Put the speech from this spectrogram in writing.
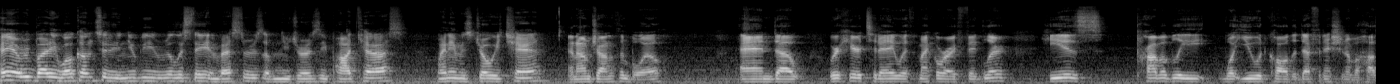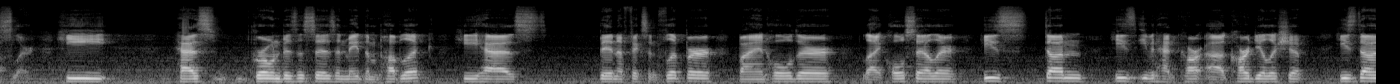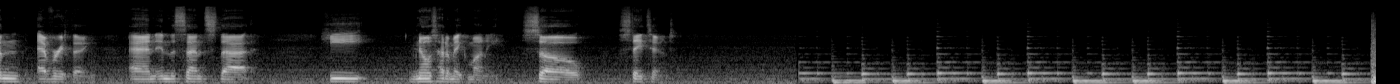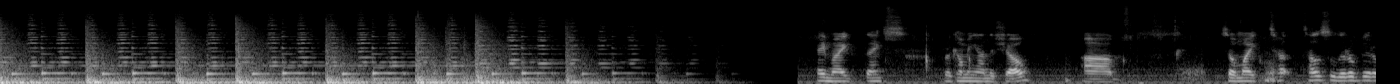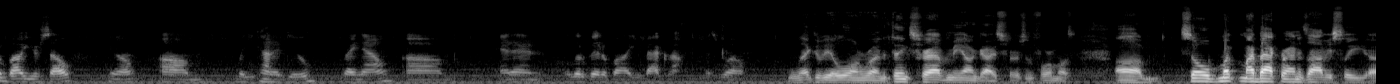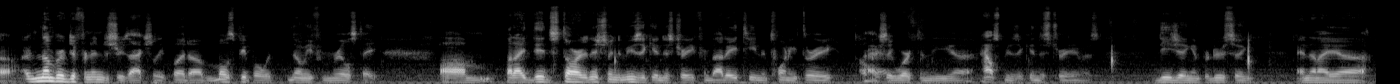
Hey, everybody, welcome to the Newbie Real Estate Investors of New Jersey podcast. My name is Joey Chan. And I'm Jonathan Boyle. And uh, we're here today with Michael Figler. He is probably what you would call the definition of a hustler. He has grown businesses and made them public. He has been a fix and flipper, buy and holder, like wholesaler. He's done. He's even had car uh, car dealership. He's done everything, and in the sense that he knows how to make money. So stay tuned. Hey, Mike, thanks for coming on the show. Um, so, Mike, t- tell us a little bit about yourself, you know, um, what you kind of do right now, um, and then a little bit about your background as well. Well, that could be a long run. Thanks for having me on, guys, first and foremost. Um, so, my, my, background is obviously uh, a number of different industries, actually, but uh, most people would know me from real estate. Um, but I did start initially in the music industry from about 18 to 23. Okay. I actually worked in the uh, house music industry and was DJing and producing. And then I, uh,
